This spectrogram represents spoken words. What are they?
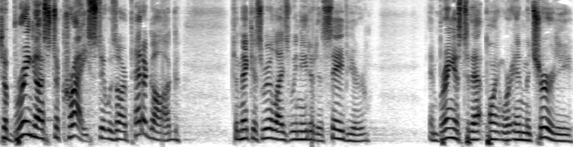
to bring us to Christ. It was our pedagogue to make us realize we needed a Savior and bring us to that point where in maturity,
